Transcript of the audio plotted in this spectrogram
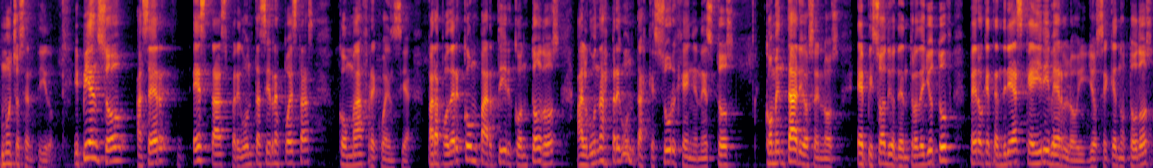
mucho sentido. Y pienso hacer estas preguntas y respuestas con más frecuencia para poder compartir con todos algunas preguntas que surgen en estos comentarios en los episodios dentro de YouTube, pero que tendrías que ir y verlo. Y yo sé que no todos,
